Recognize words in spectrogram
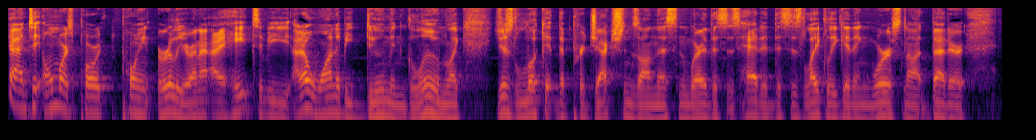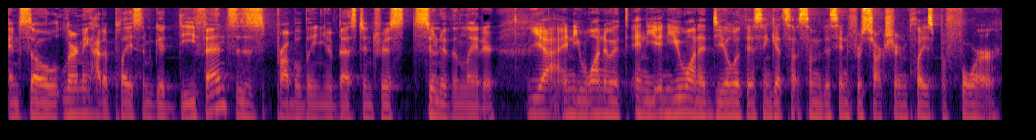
Yeah, and to Omer's point earlier, and I, I hate to be, I don't want to be doom and gloom. Like, just look at the projections on this and where this is headed. This is likely getting worse, not better. And so, learning how to play some good defense is probably in your best interest sooner than later. Yeah, and you want to, and you, and you want to deal with this and get some of this infrastructure in place before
